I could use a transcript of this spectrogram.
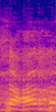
ಶಾರದಾ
